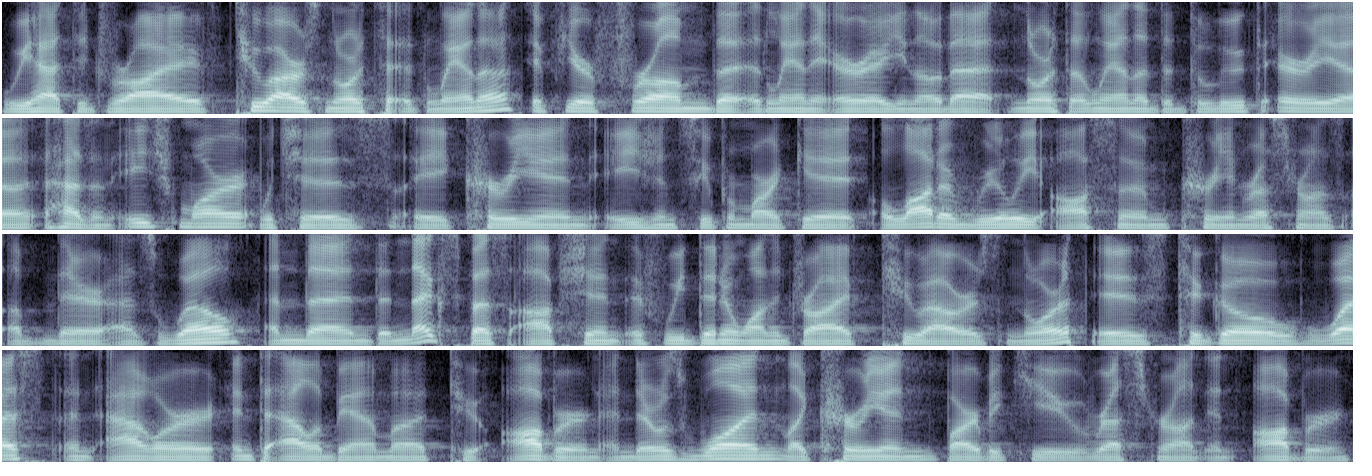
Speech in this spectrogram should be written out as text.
we had to drive two hours north to Atlanta. If you're from the Atlanta area, you know that North Atlanta, the Duluth area, has an H Mart, which is a Korean Asian supermarket. A lot of really awesome Korean restaurants up there as well. And then the next best option, if we didn't want to drive two hours north, is to go west an hour into Alabama to Auburn. And there was one like Korean barbecue restaurant in Auburn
